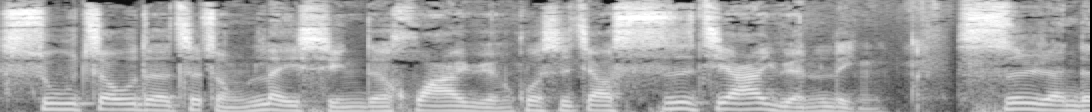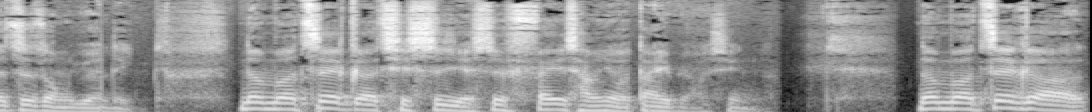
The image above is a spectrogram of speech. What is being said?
苏州的这种类型的花园，或是叫私家园林、私人的这种园林，那么这个其实也是非常有代表性的。那么这个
